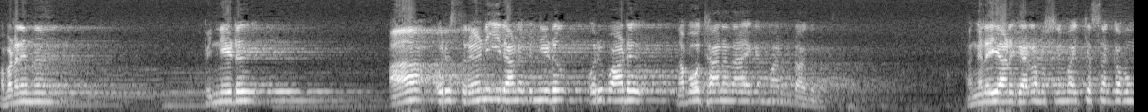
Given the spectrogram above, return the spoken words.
അവിടെ നിന്ന് പിന്നീട് ആ ഒരു ശ്രേണിയിലാണ് പിന്നീട് ഒരുപാട് നവോത്ഥാന നായകന്മാരുണ്ടാകുന്നത്. അങ്ങനെയാണ് കേരള മുസ്ലിം ഐക്യ ഐക്യസംഘവും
